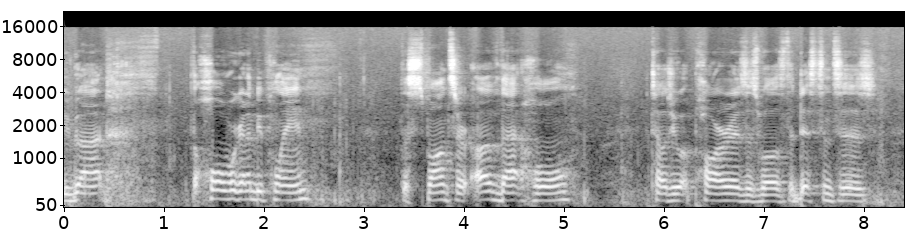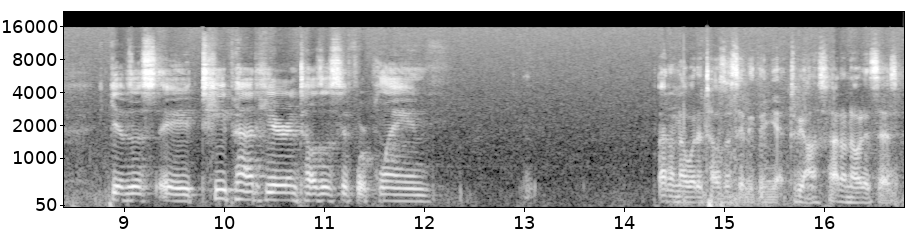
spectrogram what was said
You've got the hole we're going to be playing, the sponsor of that hole, tells you what par is as well as the distances, gives us a tee pad here and tells us if we're playing I don't know what it tells us anything yet, to be honest. I don't know what it says.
